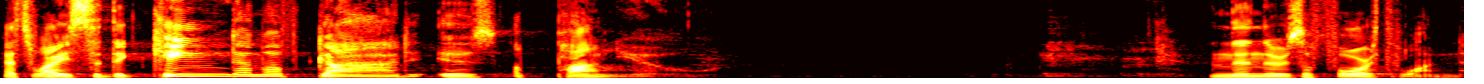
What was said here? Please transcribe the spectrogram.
That's why he said, The kingdom of God is upon you. And then there's a fourth one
